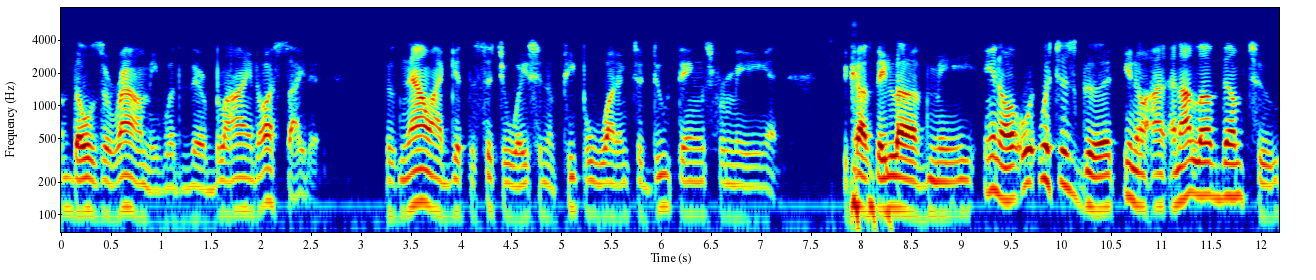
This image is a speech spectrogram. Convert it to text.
of those around me, whether they're blind or sighted. Because now I get the situation of people wanting to do things for me and because they love me, you know, which is good, you know, I, and I love them too.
